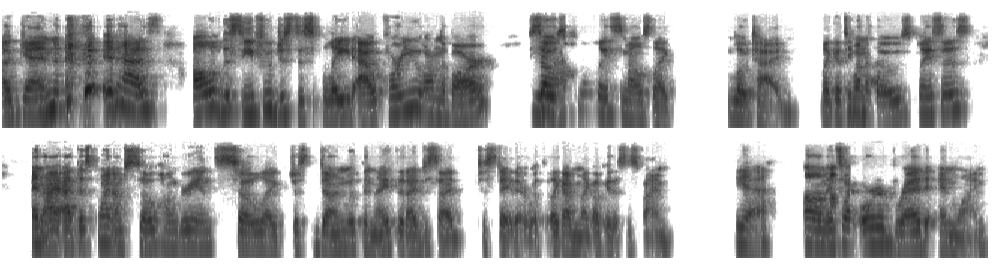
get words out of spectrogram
again, it has all of the seafood just displayed out for you on the bar. So Yeah. the whole place smells like low tide. Like it's one of those places. And I at this point I'm so hungry and so like just done with the night that I decide to stay there with like I'm like, okay, this is fine. Yeah. Um and so I ordered bread and wine.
